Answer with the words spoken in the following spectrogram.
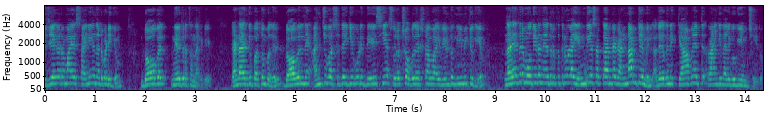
വിജയകരമായ സൈനിക നടപടിക്കും ഡോവൽ നേതൃത്വം നൽകി. രണ്ടായിരത്തി പത്തൊമ്പതിൽ ഡോവലിനെ അഞ്ചു വർഷത്തേക്ക് കൂടി ദേശീയ സുരക്ഷാ ഉപദേഷ്ടാവായി വീണ്ടും നിയമിക്കുകയും നരേന്ദ്രമോദിയുടെ നേതൃത്വത്തിലുള്ള എൻ ഡി എ സർക്കാരിന്റെ രണ്ടാം ടീമിൽ അദ്ദേഹത്തിന് ക്യാബിനറ്റ് റാങ്ക് നൽകുകയും ചെയ്തു.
